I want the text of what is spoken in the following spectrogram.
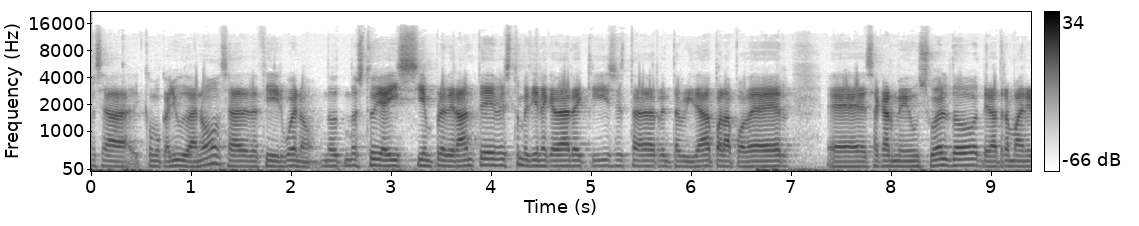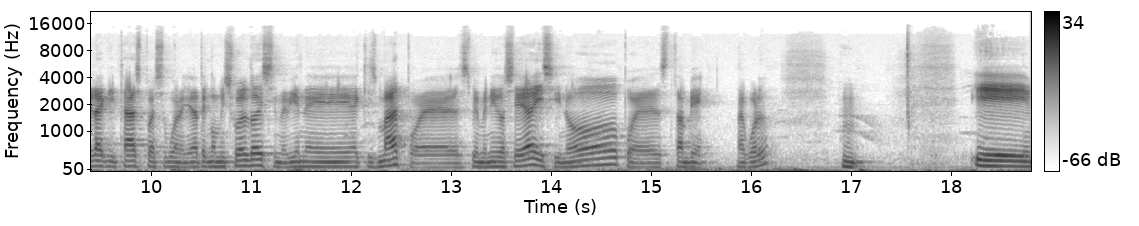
o sea, como que ayuda, ¿no? O sea, decir, bueno, no, no estoy ahí siempre delante, esto me tiene que dar X, esta rentabilidad para poder eh, sacarme un sueldo. De la otra manera, quizás, pues bueno, ya tengo mi sueldo y si me viene X más, pues bienvenido sea. Y si no, pues también. ¿De acuerdo? Hmm. Y,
